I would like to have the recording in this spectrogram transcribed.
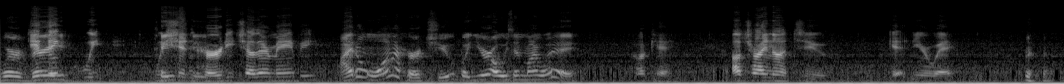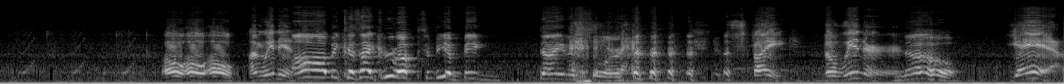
were Do you think we we shouldn't hurt each other, maybe? I don't want to hurt you, but you're always in my way. Okay. I'll try not to get in your way. Oh, oh, oh, I'm winning. oh, because I grew up to be a big dinosaur. Spike, the winner. no, Yeah,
